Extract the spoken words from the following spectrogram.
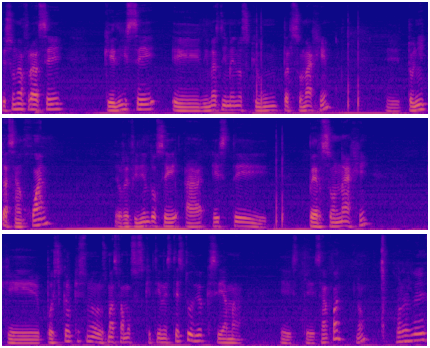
es una frase que dice eh, ni más ni menos que un personaje, eh, Toñita San Juan, refiriéndose a este personaje que pues creo que es uno de los más famosos que tiene este estudio que se llama este San Juan, ¿no? Órale.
